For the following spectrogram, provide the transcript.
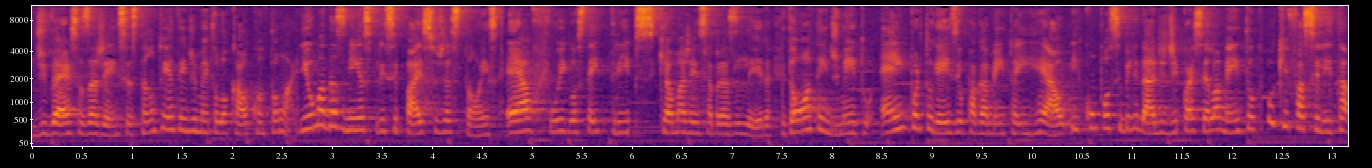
diversas agências, tanto em atendimento local quanto online. E uma das minhas principais sugestões é a Fui Gostei Trips, que é uma agência brasileira. Então o atendimento é em português e o pagamento é em real e com possibilidade de parcelamento, o que facilita facilita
